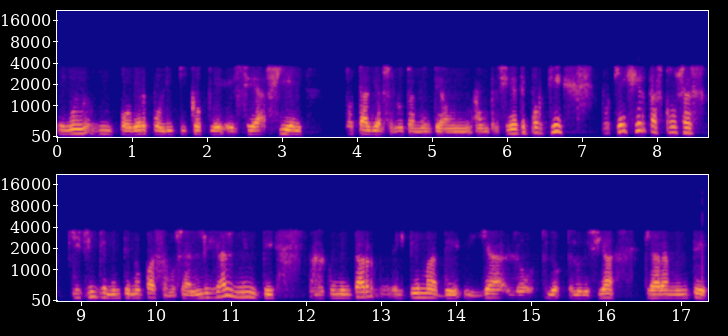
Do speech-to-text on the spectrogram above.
en un, poder político que sea fiel total y absolutamente a un, a un presidente. ¿Por qué? Porque hay ciertas cosas que simplemente no pasan. O sea, legalmente, argumentar el tema de, ya lo, lo, te lo decía claramente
